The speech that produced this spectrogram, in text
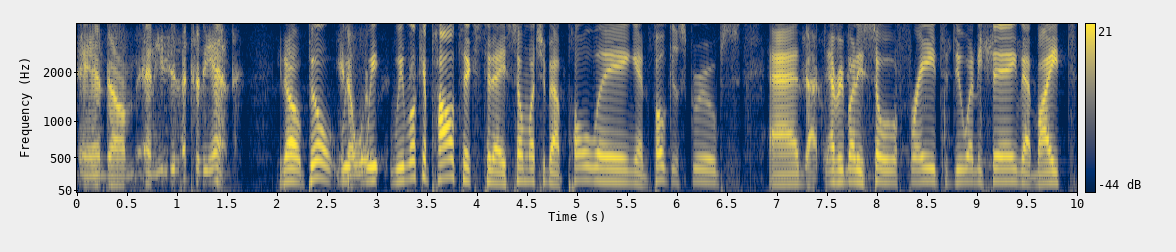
and um, and he did that to the end. You know, Bill, you we, know, we, we look at politics today so much about polling and focus groups, and exactly. everybody's so afraid to do anything that might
